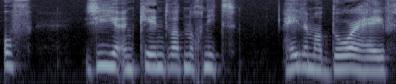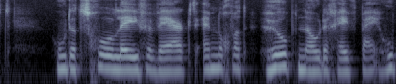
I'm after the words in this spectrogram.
Of zie je een kind wat nog niet helemaal doorheeft hoe dat schoolleven werkt en nog wat hulp nodig heeft bij hoe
